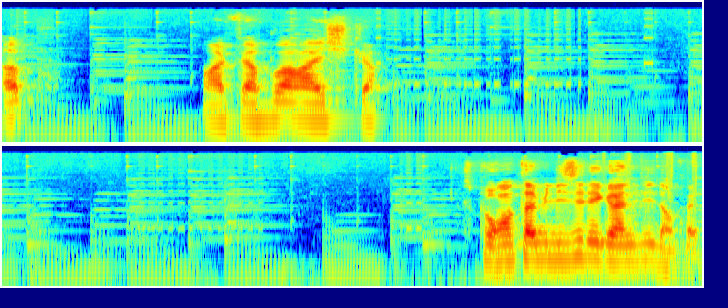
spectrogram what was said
Hop. On va le faire boire à Ishika. C'est pour rentabiliser les graines vides en fait.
